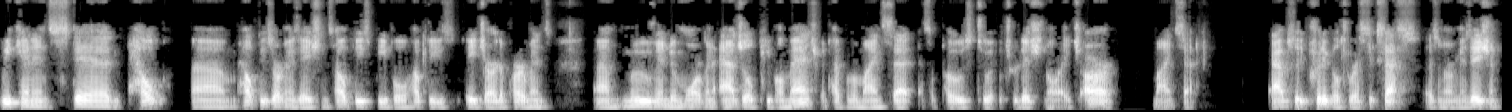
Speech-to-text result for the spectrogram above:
we can instead help um, help these organizations, help these people, help these HR departments um, move into more of an agile people management type of a mindset as opposed to a traditional HR mindset absolutely critical to our success as an organization.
